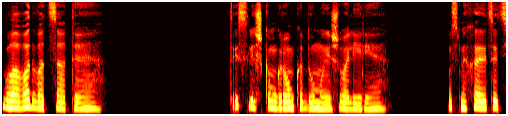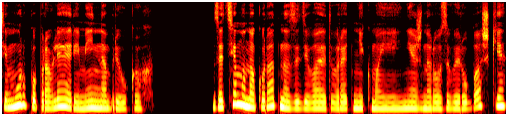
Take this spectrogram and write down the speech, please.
Глава двадцатая. «Ты слишком громко думаешь, Валерия», — усмехается Тимур, поправляя ремень на брюках. Затем он аккуратно задевает воротник моей нежно-розовой рубашки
